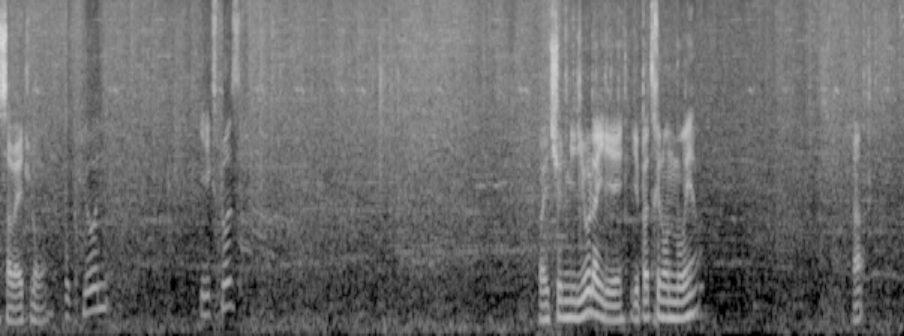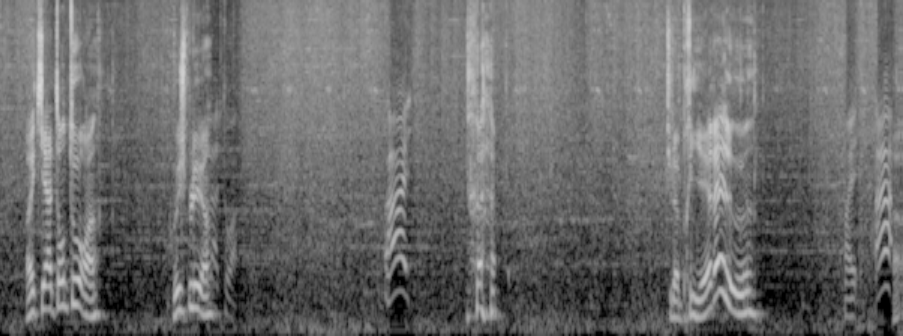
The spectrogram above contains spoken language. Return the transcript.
Ça va être long. hein. Le clone. Il explose. On va aller tuer le milieu là, il est, il est pas très loin de mourir. Ah. Ok, à ton tour. Hein. Bouge plus. Hein. Toi. Tu l'as pris IRL ou? Ouais. Ah, Ah.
